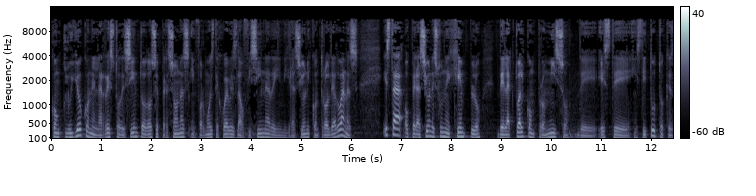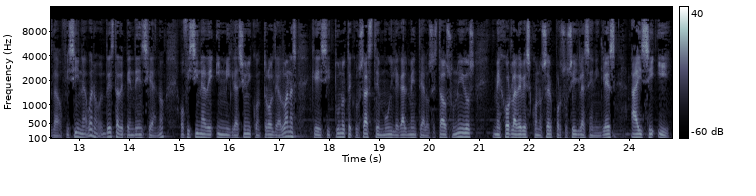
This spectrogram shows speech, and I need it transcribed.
concluyó con el arresto de 112 personas, informó este jueves la Oficina de Inmigración y Control de Aduanas. Esta operación es un ejemplo del actual compromiso de este instituto, que es la oficina, bueno, de esta dependencia, ¿no? Oficina de Inmigración y Control de Aduanas, que si tú no te cruzaste muy legalmente a los Estados Unidos, mejor la debes conocer por sus siglas en inglés ICE.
